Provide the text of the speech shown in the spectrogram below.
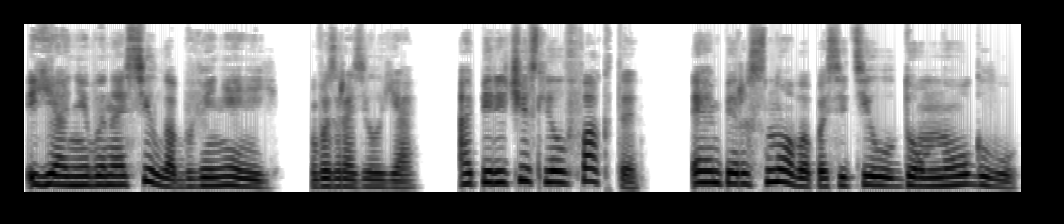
"Я не выносил обвинений", возразил я а перечислил факты. Эмпер снова посетил дом на углу,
